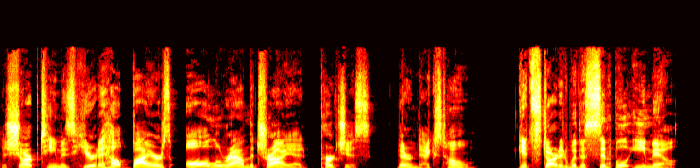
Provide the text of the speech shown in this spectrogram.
The Sharpe team is here to help buyers all around the triad purchase their next home. Get started with a simple email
